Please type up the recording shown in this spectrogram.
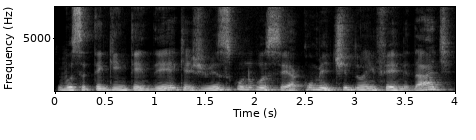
que você tem que entender é que às vezes quando você é acometido uma enfermidade,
